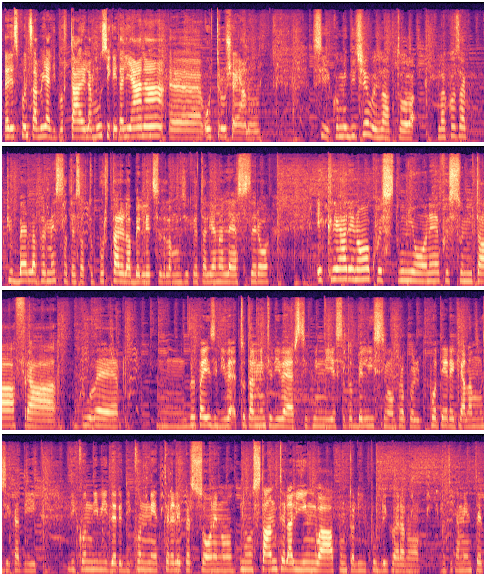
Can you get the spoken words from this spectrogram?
la responsabilità di portare la musica italiana eh, oltreoceano. Sì, come dicevo, esatto, la, la cosa più bella per me è stata esatto portare la bellezza della musica italiana all'estero e creare no, quest'unione, quest'unità fra due, mm, due paesi dive- totalmente diversi, quindi è stato bellissimo proprio il potere che ha la musica di, di condividere, di connettere le persone, non- nonostante la lingua, appunto lì il pubblico erano praticamente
